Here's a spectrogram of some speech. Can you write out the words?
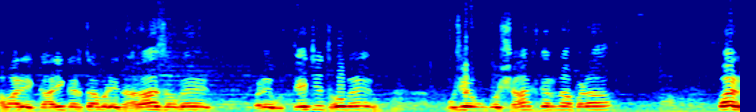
हमारे कार्यकर्ता बड़े नाराज़ हो गए, बड़े उत्तेजित हो गए। मुझे उनको शांत करना पड़ा। पर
